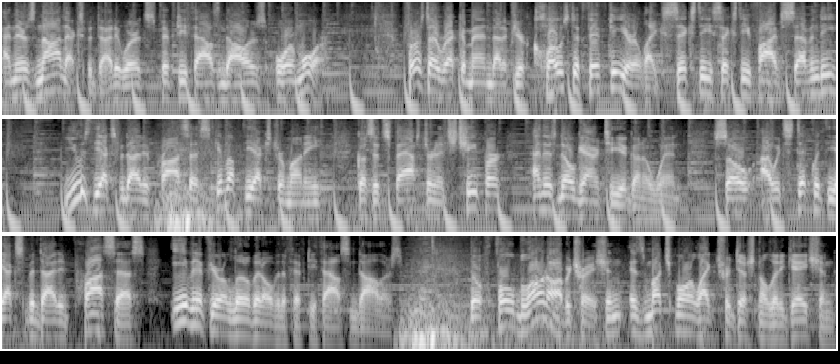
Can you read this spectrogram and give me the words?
And there's non-expedited, where it's $50,000 or more. First, I recommend that if you're close to 50, you're like 60, 65, 70, use the expedited process, give up the extra money because it's faster and it's cheaper, and there's no guarantee you're going to win. So I would stick with the expedited process, even if you're a little bit over the $50,000. The full-blown arbitration is much more like traditional litigation.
